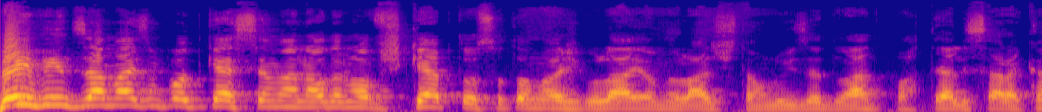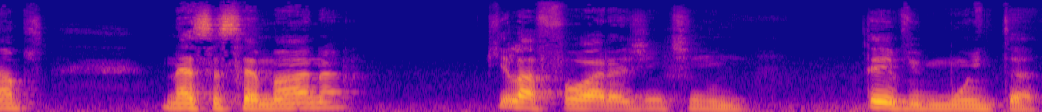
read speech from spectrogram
Bem-vindos a mais um podcast semanal da Novos Capital. Eu sou Tomás Goulart e ao meu lado estão Luiz Eduardo Portela e Sara Campos. Nessa semana, que lá fora a gente não teve muita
